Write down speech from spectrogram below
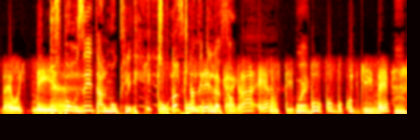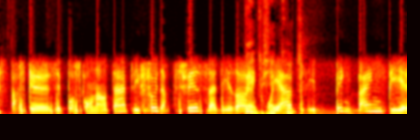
Ben oui, mais... Plus euh, supposés étant le mot-clé. Je pense qu'il y en a poser qui le avec un grand S puis beaucoup beaucoup de guillemets Mm. parce que c'est pas ce qu'on entend puis les feux d'artifice à des heures Ben, incroyables puis les bing bang puis euh,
